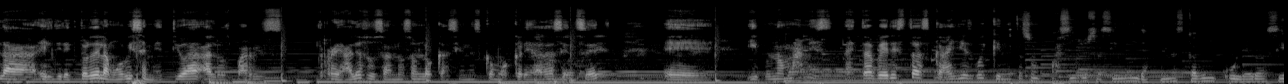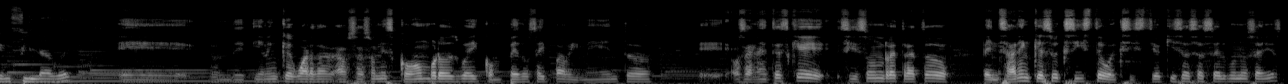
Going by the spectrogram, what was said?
la, el director de la movie se metió a, los barrios reales, o sea, no son locaciones como creadas en set. Eh, y pues no mames, neta, ver estas calles, güey, que neta son pasillos así donde apenas cabe un culero así en fila, güey. Eh, donde tienen que guardar, o sea, son escombros, güey, con pedos hay pavimento. Eh, o sea, la neta es que si es un retrato, pensar en que eso existe o existió quizás hace algunos años,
